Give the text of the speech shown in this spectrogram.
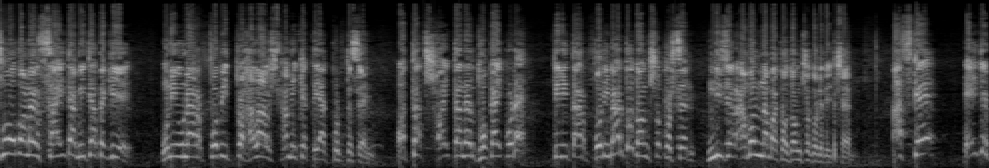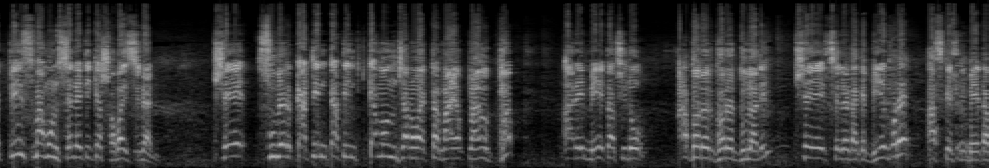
যৌবনের চাহিদা মিটাতে গিয়ে উনি উনার পবিত্র হালাল স্বামীকে ত্যাগ করতেছেন। অর্থাৎ শয়তানের ধোকায় পড়ে তিনি তার পরিবারকে ধ্বংস করছেন, নিজের আমল নামাকে ধ্বংস করে দিচ্ছেন। আজকে এই যে প্রিন্স মামুন ছেলেটিকে সবাই ছিলেন সে চুলের কাটিন কাটিন কেমন যেন একটা নায়ক নায়ক ভাব, আর এই মেয়েটা ছিল আদরের ঘরের দুলারি সে ছেলেটাকে বিয়ে করে আজকে সেই মেয়েটা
